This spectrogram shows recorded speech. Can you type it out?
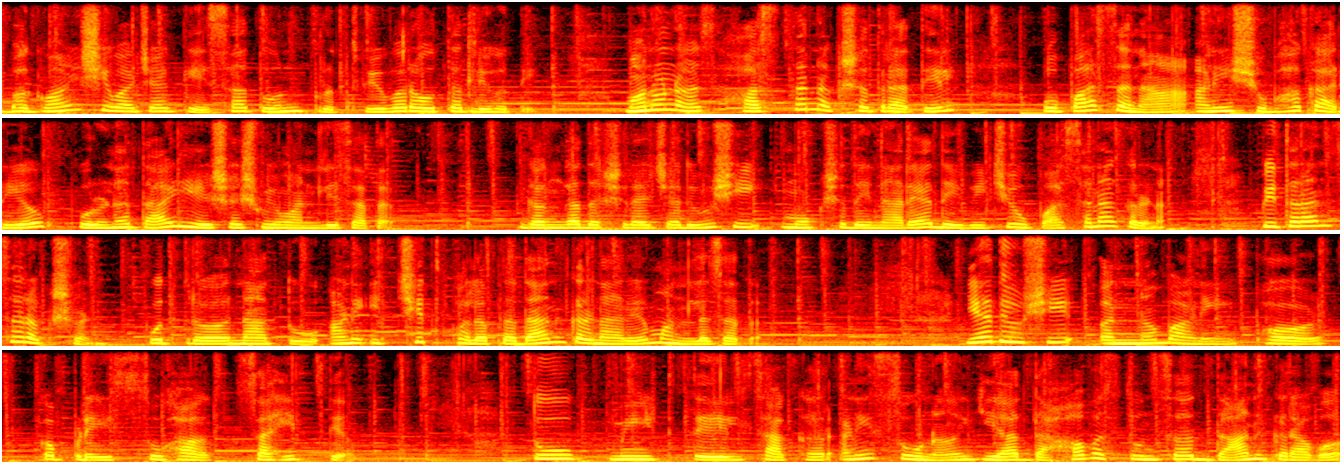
भगवान शिवाच्या केसातून पृथ्वीवर अवतरली होती. म्हणूनच हस्त नक्षत्रातील उपासना आणि शुभ कार्य यशस्वी मानली जातात. गंगा दशऱ्याच्या दिवशी मोक्ष देणाऱ्या देवीची उपासना करणं पितरांचं रक्षण पुत्र नातू आणि इच्छित फल प्रदान करणारे मानलं जातं. या दिवशी अन्नबाणी फळ कपडे सुहाग साहित्य तूप मीठ तेल साखर आणि सोनं या दहा वस्तूंचं दान करावं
